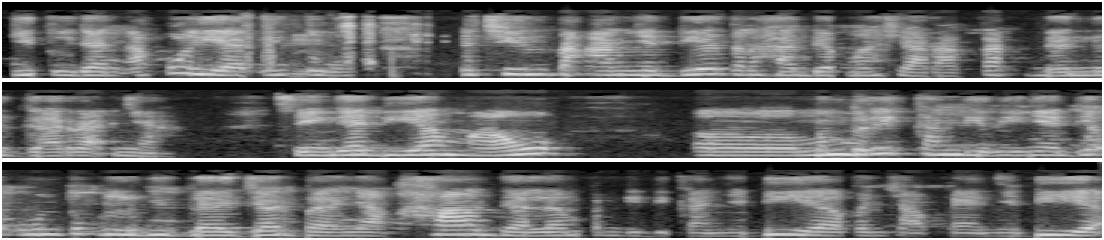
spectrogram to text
Gitu dan aku lihat itu kecintaannya dia terhadap masyarakat dan negaranya. Sehingga dia mau uh, memberikan dirinya dia untuk lebih belajar banyak hal dalam pendidikannya dia, pencapaiannya dia.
